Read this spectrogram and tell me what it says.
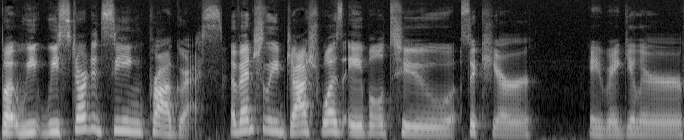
But we we started seeing progress. Eventually Josh was able to secure a regular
